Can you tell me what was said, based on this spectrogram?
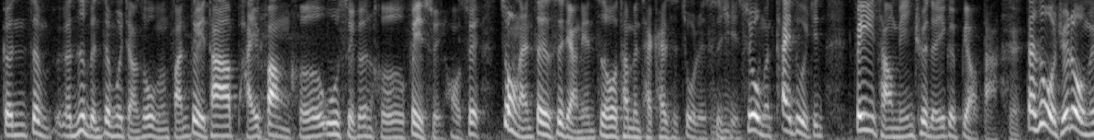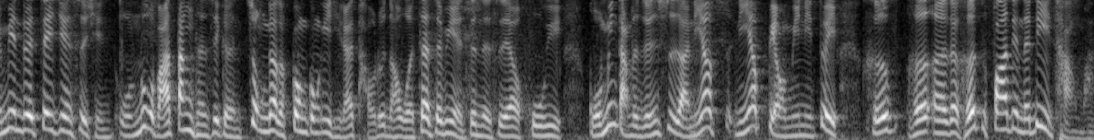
跟政跟日本政府讲说，我们反对它排放核污水跟核废水。哦，所以 纵然这个是两年之后他们才开始做的事情，所以我们态度已经非常明确的一个表达。但是我觉得我们面对这件事情，我们如果把它当成是一个很重要的公共议题来讨论的话，我在这边也真的是要呼吁国民党的人士啊，你要你要表明你对核核呃的核子发电的立场嘛。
